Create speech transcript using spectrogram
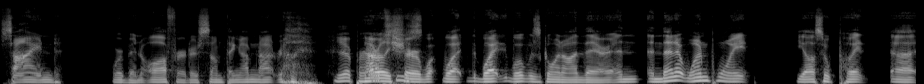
signed or been offered or something. I'm not really Yeah, perhaps not really he's- sure what, what what what was going on there. And and then at one point he also put uh,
